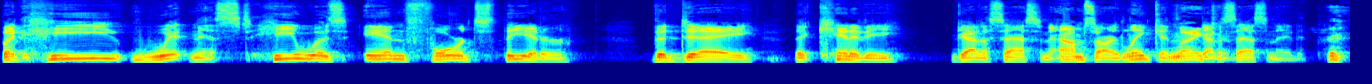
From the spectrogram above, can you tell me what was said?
but he witnessed, he was in Ford's Theater the day that Kennedy got assassinated. I'm sorry, Lincoln, Lincoln. got assassinated.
